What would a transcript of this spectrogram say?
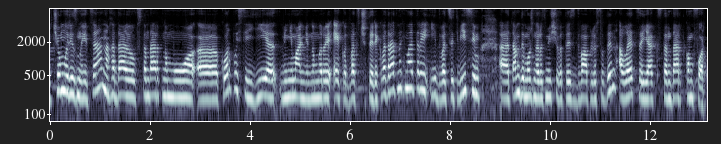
В чому різниця? Нагадаю, в стандартному е, корпусі є мінімальні номери Еко 24 квадратних метри і 28, е, там, де можна розміщуватись 2 плюс 1, але це як стандарт комфорт.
